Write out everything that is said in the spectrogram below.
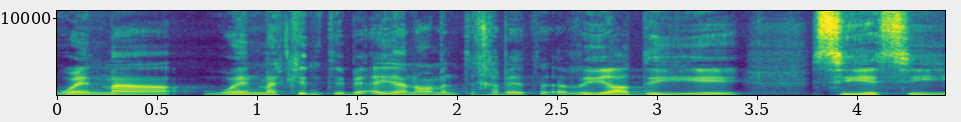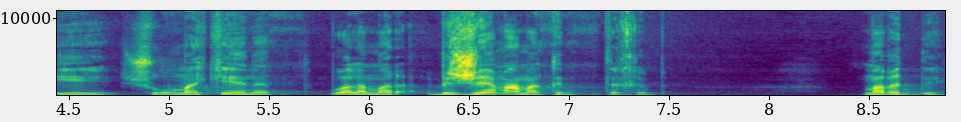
وين ما وين ما كنت بأي نوع من انتخابات رياضيه سياسيه شو ما كانت ولا مرة بالجامعة ما كنت انتخب. ما بدي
